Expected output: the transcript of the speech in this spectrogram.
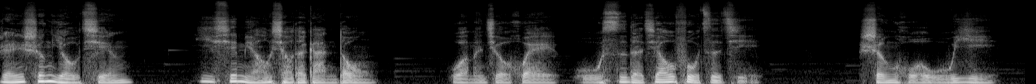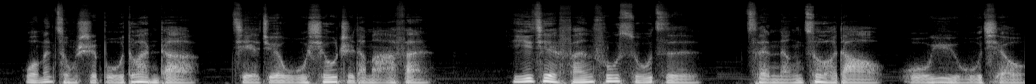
人生有情，一些渺小的感动，我们就会无私的交付自己。生活无益，我们总是不断的解决无休止的麻烦。一介凡夫俗子，怎能做到无欲无求？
